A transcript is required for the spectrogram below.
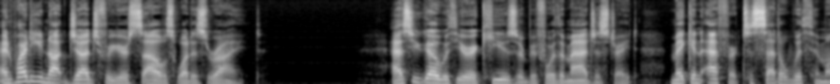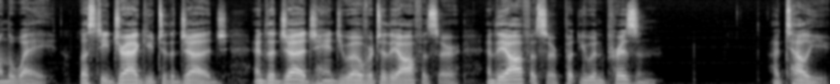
And why do you not judge for yourselves what is right? As you go with your accuser before the magistrate, make an effort to settle with him on the way, lest he drag you to the judge, and the judge hand you over to the officer, and the officer put you in prison. I tell you,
